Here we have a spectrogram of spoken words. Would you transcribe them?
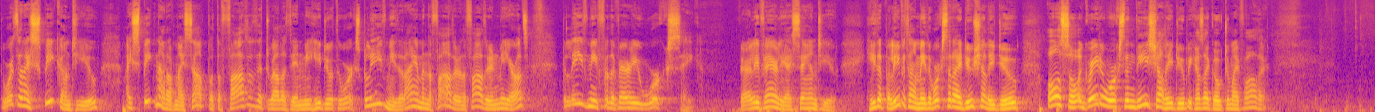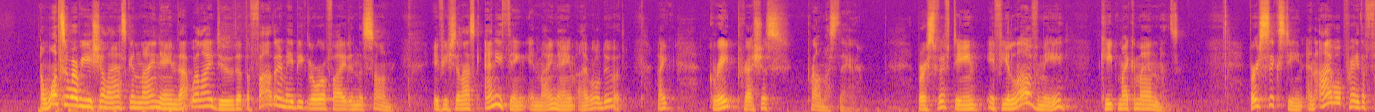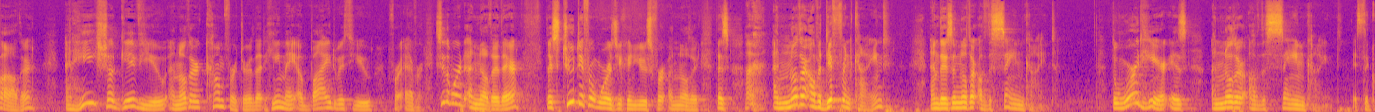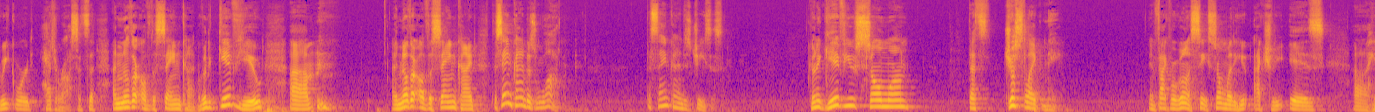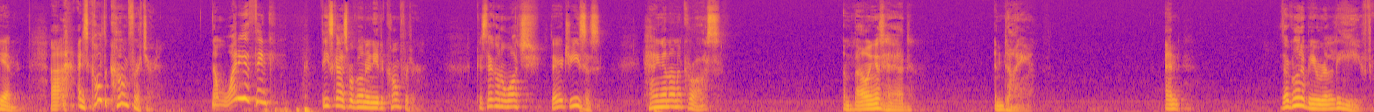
The words that I speak unto you, I speak not of myself, but the Father that dwelleth in me, he doeth the works. Believe me that I am in the Father, and the Father in me, or else believe me for the very work's sake. Verily, verily, I say unto you, He that believeth on me, the works that I do shall he do also, and greater works than these shall he do, because I go to my Father. And whatsoever ye shall ask in my name, that will I do, that the Father may be glorified in the Son. If ye shall ask anything in my name, I will do it. Right? Great, precious promise there. Verse 15 If you love me, keep my commandments. Verse 16 And I will pray the Father and he shall give you another comforter that he may abide with you forever. See the word another there? There's two different words you can use for another. There's uh, another of a different kind, and there's another of the same kind. The word here is another of the same kind. It's the Greek word heteros. It's the, another of the same kind. I'm going to give you um, another of the same kind. The same kind as what? the same kind as Jesus. going to give you someone that's just like me. In fact, we're going to see somebody who actually is uh, him. Uh, and he's called the Comforter. Now, why do you think these guys were going to need a comforter? Because they're going to watch their Jesus hanging on a cross and bowing his head and dying. And they're going to be relieved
